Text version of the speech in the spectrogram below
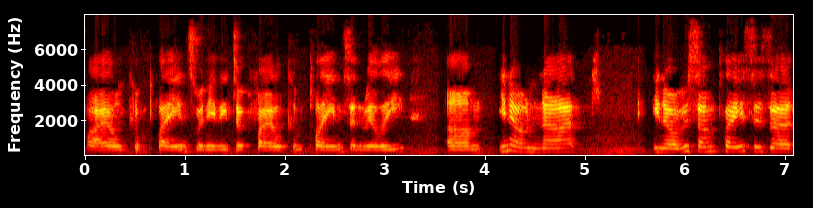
file complaints when you need to file complaints and really, um, you know, not, you know, some places, uh,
